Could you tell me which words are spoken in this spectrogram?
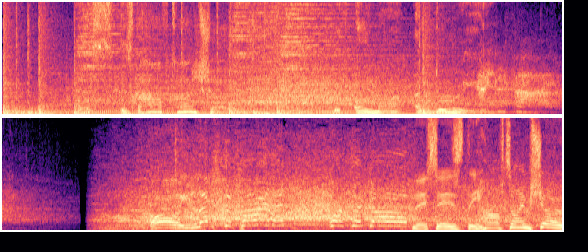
This is the halftime show with Omar Adouri. Oh, he loves the fire and what a goal! This is the halftime show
